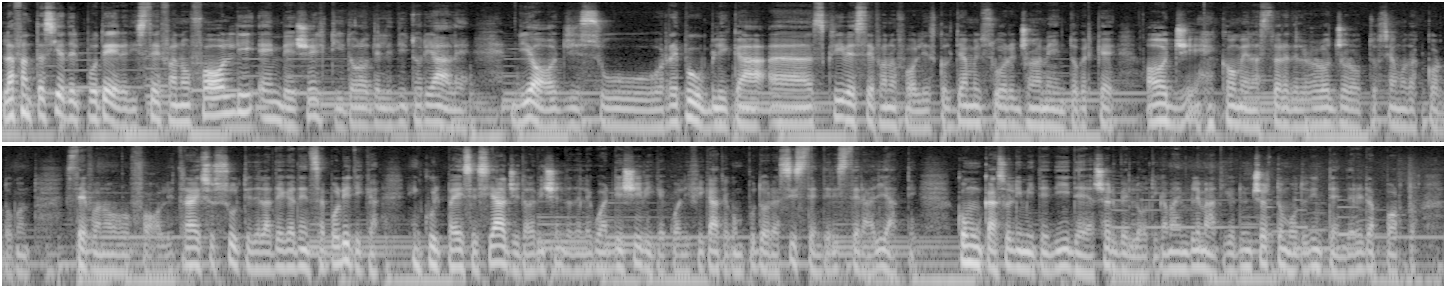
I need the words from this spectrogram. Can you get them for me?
La fantasia del potere di Stefano Folli è invece il titolo dell'editoriale di oggi su Repubblica. Uh, scrive Stefano Folli, ascoltiamo il suo ragionamento perché oggi, come la storia dell'orologio rotto, siamo d'accordo con Stefano Folli. Tra i sussulti della decadenza politica in cui il paese si agita, la vicenda delle guardie civiche qualificate con pudore assistenti resterà agli atti come un caso limite di idea cervellotica ma emblematica di un certo modo di intendere il rapporto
